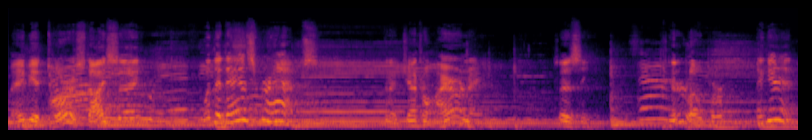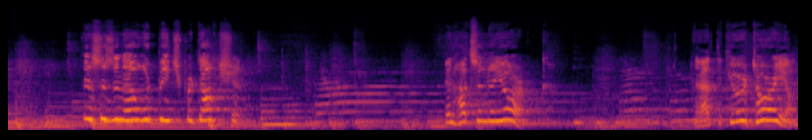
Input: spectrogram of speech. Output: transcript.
Maybe a tourist, I say, with a dance perhaps. And a gentle irony, says the interloper again. This is an Elwood Beach production in Hudson, New York, at the Curatorium.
